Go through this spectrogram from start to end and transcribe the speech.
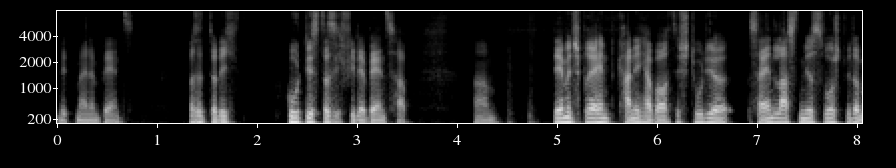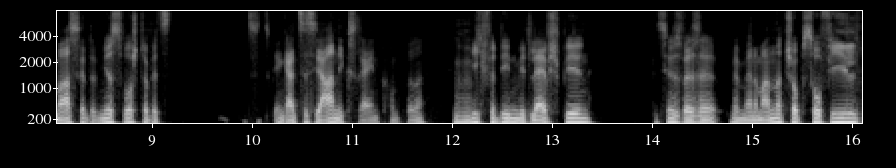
mit meinen Bands. Was natürlich gut ist, dass ich viele Bands habe. Ähm, dementsprechend kann ich aber auch das Studio sein lassen. Mir ist wurscht, wie der Maske, mir ist wurscht, ob jetzt ein ganzes Jahr nichts reinkommt, oder? Mhm. Ich verdiene mit Live-Spielen, beziehungsweise mit meinem anderen Job so viel,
